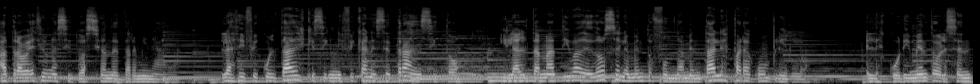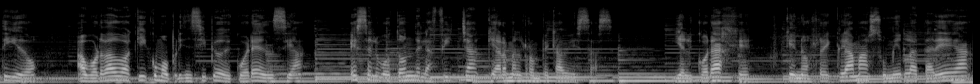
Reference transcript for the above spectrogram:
a través de una situación determinada. Las dificultades que significan ese tránsito y la alternativa de dos elementos fundamentales para cumplirlo el descubrimiento del sentido, abordado aquí como principio de coherencia, es el botón de la ficha que arma el rompecabezas y el coraje que nos reclama asumir la tarea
